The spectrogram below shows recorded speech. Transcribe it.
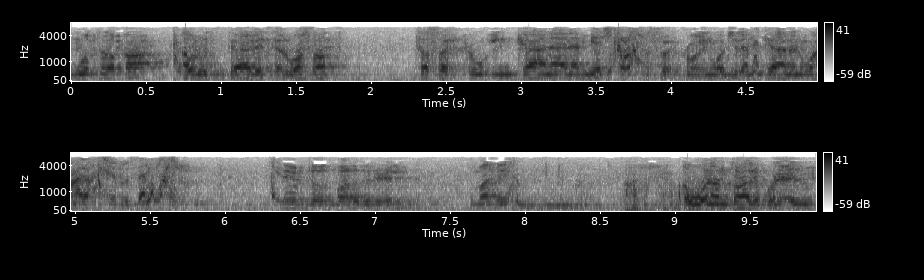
مطلقة قول الثالث الوسط تصح إن كان لم يجد تصح إن وجد مكانا وهذا خشية الثالث كيف يبدأ طالب العلم؟ وما هي؟ أولا طالب العلم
